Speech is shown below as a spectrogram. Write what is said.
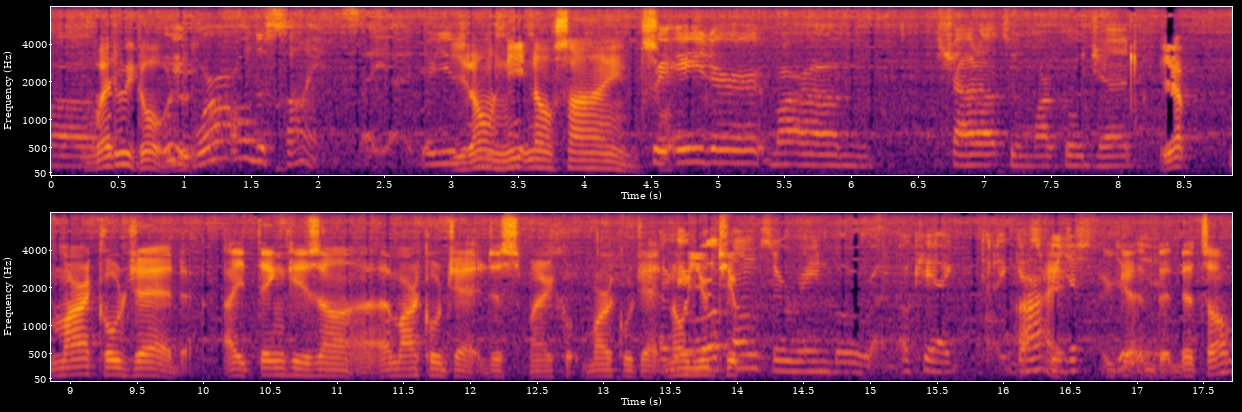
uh. where do we go? Wait, where are all the signs? You don't need no signs. signs. Creator, um, shout out to Marco Jed. Yep, Marco Jed. I think he's on uh, Marco Jed. Just Marco Marco Jed. Okay, no YouTube. welcome to Rainbow Run. Okay, I, I guess we just do it. th- that's all.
